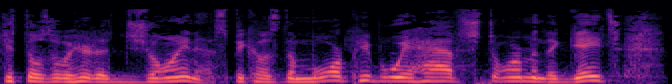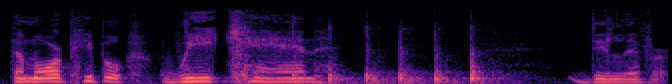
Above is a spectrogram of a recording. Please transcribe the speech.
Get those over here to join us because the more people we have storming the gates, the more people we can deliver.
